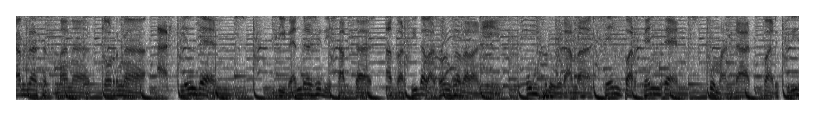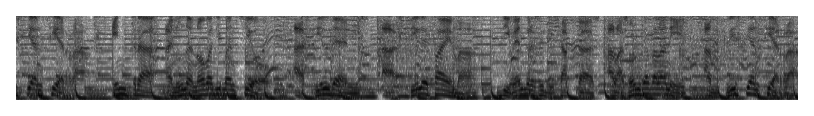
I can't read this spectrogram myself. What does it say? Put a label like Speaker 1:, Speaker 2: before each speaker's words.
Speaker 1: caps de setmana torna Estil Dance. Divendres i dissabtes, a partir de les 11 de la nit, un programa 100% dance, comandat per Christian Sierra. Entra en una nova dimensió. Estil Dance, a Estil FM. Divendres i dissabtes, a les 11 de la nit, amb Christian Sierra.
